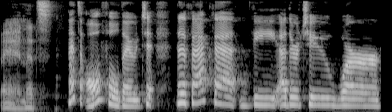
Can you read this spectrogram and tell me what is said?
Man, that's That's awful, though. To the fact that the other two were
